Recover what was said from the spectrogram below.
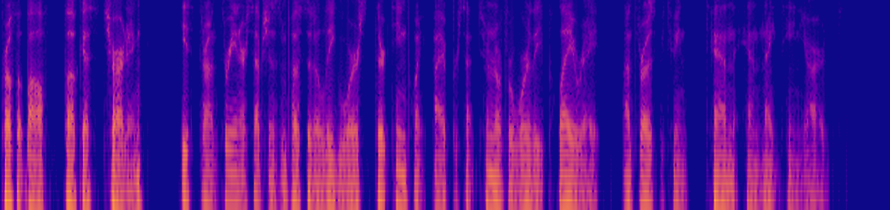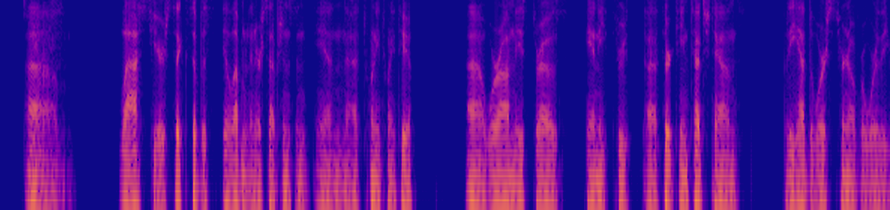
Pro Football Focus charting, he's thrown three interceptions and posted a league worst 13.5% turnover worthy play rate on throws between 10 and 19 yards. Yikes. Um, last year, six of his 11 interceptions in, in uh, 2022 uh, were on these throws, and he threw uh, 13 touchdowns, but he had the worst turnover worthy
